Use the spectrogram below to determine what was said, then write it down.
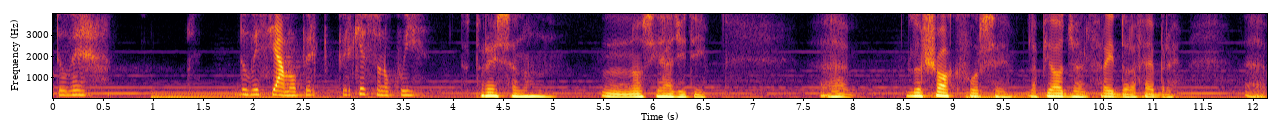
Dove... dove siamo? Per, perché sono qui? Dottoressa, non, non si agiti. Uh, lo shock forse, la pioggia, il freddo, la febbre. Eh,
